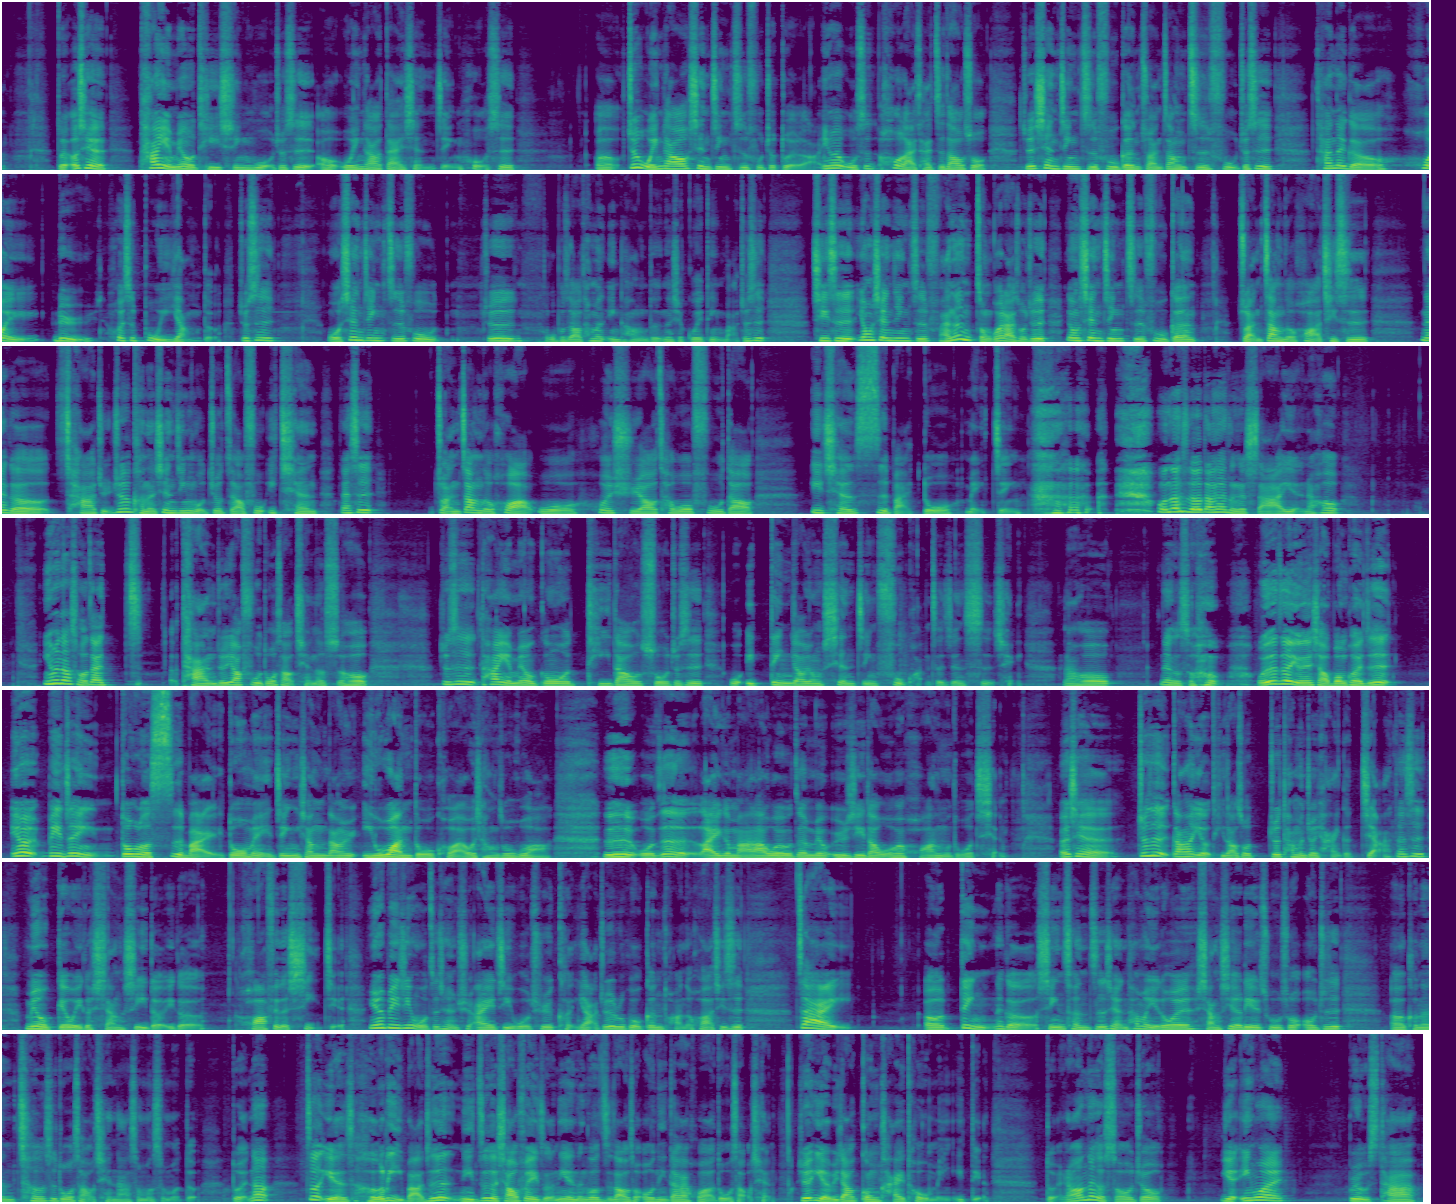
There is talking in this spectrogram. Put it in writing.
对，而且他也没有提醒我，就是哦，我应该要带现金，或者是。呃，就是我应该要现金支付就对了，因为我是后来才知道说，就是现金支付跟转账支付，就是他那个汇率会是不一样的。就是我现金支付，就是我不知道他们银行的那些规定吧。就是其实用现金支付，反正总归来说，就是用现金支付跟转账的话，其实那个差距就是可能现金我就只要付一千，但是。转账的话，我会需要差不多付到一千四百多美金。我那时候当下整个傻眼，然后因为那时候在谈就要付多少钱的时候，就是他也没有跟我提到说，就是我一定要用现金付款这件事情。然后那个时候，我就真的有点小崩溃，就是因为毕竟。多了四百多美金，相当于一万多块。我想说，哇，就是我这来一个马拉维，我真的没有预计到我会花那么多钱。而且，就是刚刚有提到说，就是他们就喊一个价，但是没有给我一个详细的一个花费的细节。因为毕竟我之前去埃及，我去肯亚，就是如果跟团的话，其实，在呃定那个行程之前，他们也都会详细的列出说，哦，就是呃可能车是多少钱啊，什么什么的。对，那这也合理吧？就是你这个消费者，你也能够知道说，哦，你大概花了多少钱，觉得也比较公开透明一点。对，然后那个时候就也因为 Bruce 他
